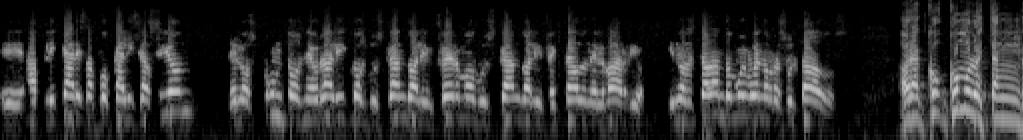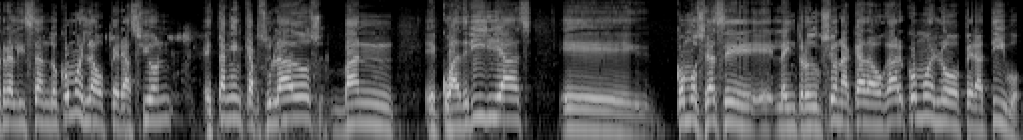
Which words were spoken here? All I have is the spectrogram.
eh, aplicar esa focalización de los puntos neurálgicos buscando al enfermo, buscando al infectado en el barrio. Y nos está dando muy buenos resultados. Ahora, ¿cómo lo están realizando? ¿Cómo es la operación? ¿Están encapsulados? ¿Van eh, cuadrillas? Eh, ¿Cómo se hace eh, la introducción a cada hogar? ¿Cómo es lo operativo?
